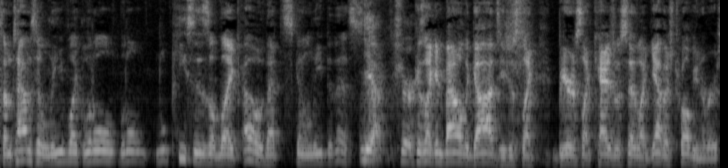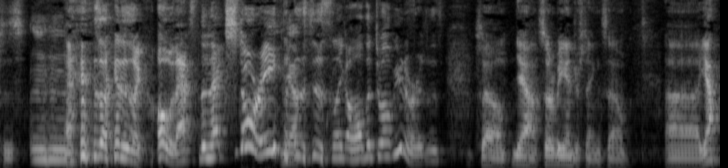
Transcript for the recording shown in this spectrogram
sometimes he'll leave like little little little pieces of like, oh, that's going to lead to this. Yeah, sure. Because like in Battle of the Gods, he just like Beerus like casually said like, yeah, there's twelve universes. Mm-hmm. And it's like, and it's like, oh, that's the next story. Yep. it's just like all the twelve universes. So yeah, so it'll be interesting. So uh, yeah,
